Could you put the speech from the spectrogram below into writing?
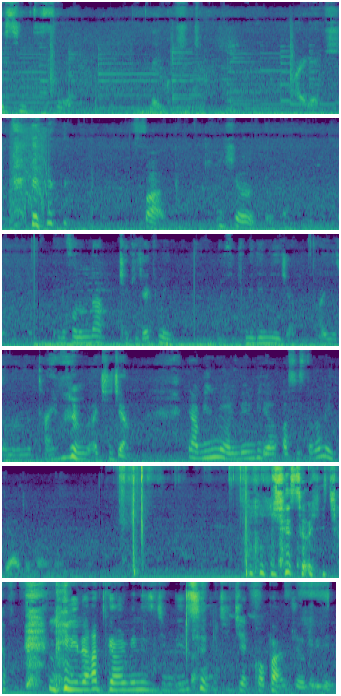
esintisi ve koşacağım. gelmiş. Bak. Bir şey unuttum. Telefonumda çekecek miyim? Müzik mi dinleyeceğim? Aynı zamanda timer'ımı açacağım. Ya bilmiyorum benim bir asistana mı ihtiyacım var? bir şey söyleyeceğim. Beni rahat görmeniz için bir sürü çiçek koparmış olabilirim.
